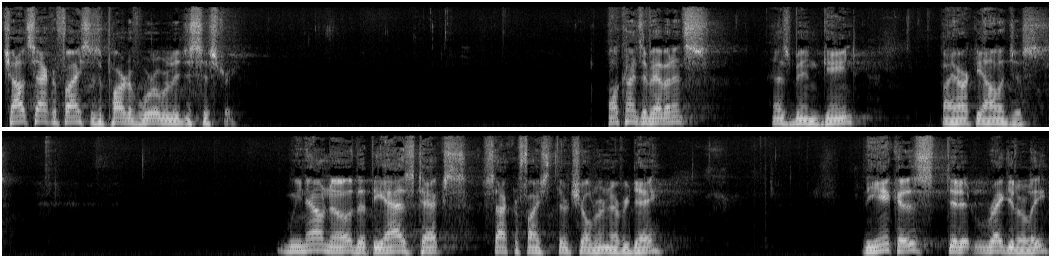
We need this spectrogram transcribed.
Child sacrifice is a part of world religious history. All kinds of evidence has been gained by archaeologists. We now know that the Aztecs sacrificed their children every day. The Incas did it regularly.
